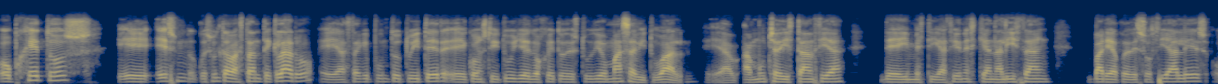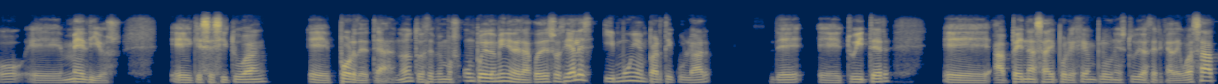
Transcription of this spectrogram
objetos, es, resulta bastante claro hasta qué punto Twitter constituye el objeto de estudio más habitual, a, mucha distancia de investigaciones que analizan varias redes sociales o eh, medios eh, que se sitúan eh, por detrás. ¿no? Entonces vemos un predominio de las redes sociales y muy en particular de Twitter. apenas hay, por ejemplo, un estudio acerca de WhatsApp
